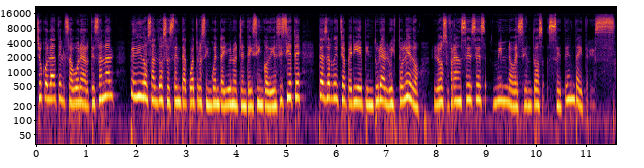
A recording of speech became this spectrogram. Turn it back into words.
Chocolate El Sabor Artesanal, pedidos al 260 451 85 17, Taller de Chapería y Pintura Luis Toledo, Los Franceses 1973.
